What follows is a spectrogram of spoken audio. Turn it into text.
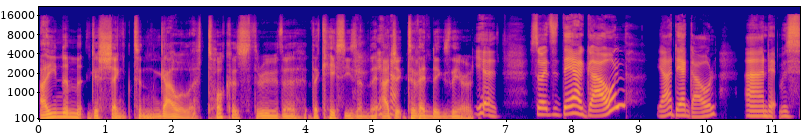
Einem geschenkten Gaul. Talk us through the, the cases and the Yeah. adjective endings there. Yes. So it's der Gaul. Yeah, der Gaul. And it was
